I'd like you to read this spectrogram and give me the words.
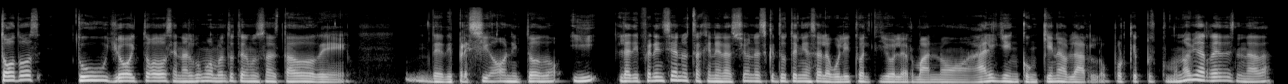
todos, tú, yo y todos en algún momento tenemos un estado de, de depresión y todo. Y la diferencia de nuestra generación es que tú tenías al abuelito, al tío, al hermano, a alguien con quien hablarlo, porque pues como no había redes ni nada,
